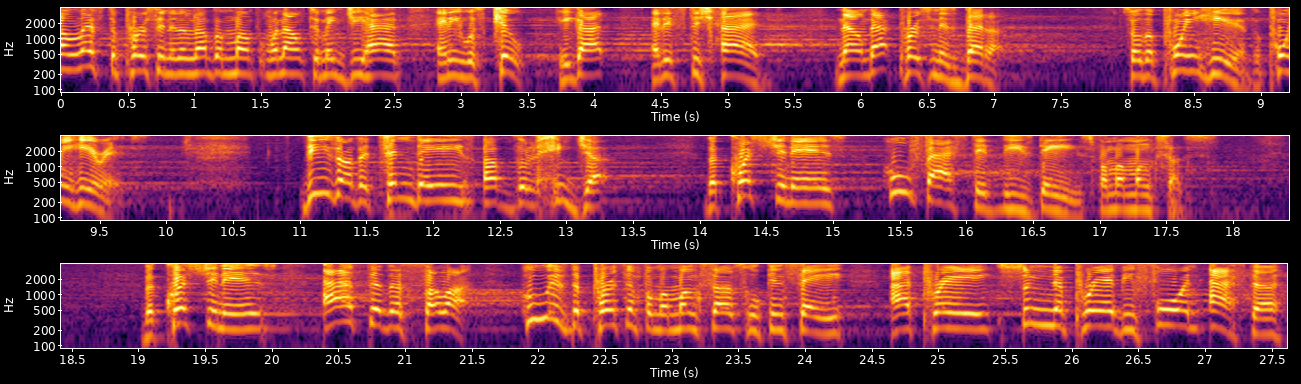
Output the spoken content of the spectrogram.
Unless the person in another month went out to make jihad and he was killed. He got an istishhad. Now that person is better. So the point here, the point here is, These are the 10 days of Dhul Hijjah. The question is, who fasted these days from amongst us? The question is, after the salat, who is the person from amongst us who can say, I pray Sunnah prayer before and after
